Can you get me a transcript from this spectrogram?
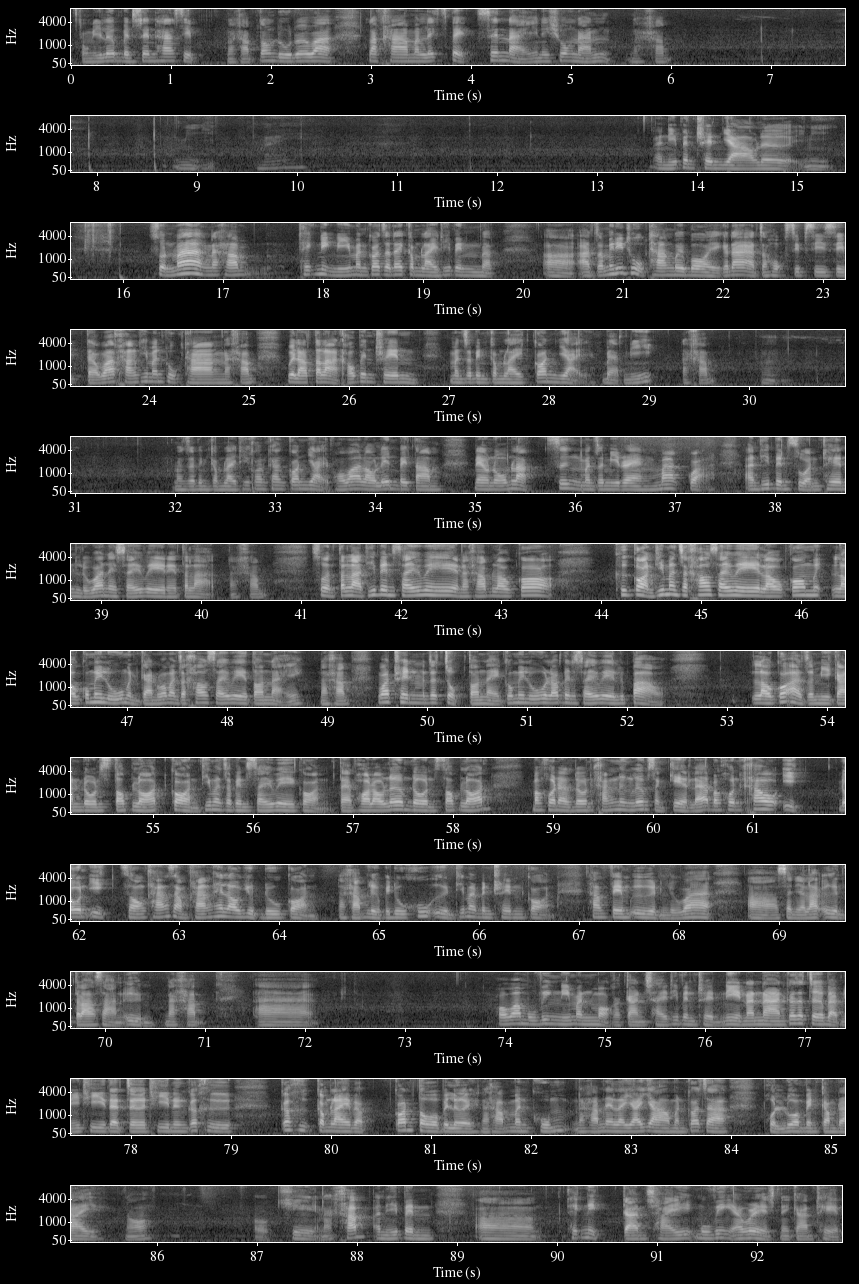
ตรงนี้เริ่มเป็นเส้น 50นะครับ ต้องดูด้วยว่าราคามันเล็กสเปกเส้นไหนในช่วงนั้นนะครับ มีไหมอันนี้เป็นเทรนยาวเลยนี่ ส่วนมากนะครับ เทคนิคนี้มันก็จะได้กำไรที่เป็นแบบ อาอาจจะไม่ได้ถูกทางบ่อยๆ ก็ได้อาจจะ 60-40 แต่ว่าครั้งที่มันถูกทางนะครับ เวลาตลาดเขาเป็นเทรนด์มันจะเป็นกำไรก้อนใหญ่แบบนี้นะครับมันจะเป็นกำไรที่ค่อนข้างก้อนใหญ่ เพราะว่าเราเล่นไปตามแนวโน้มหลัก ซึ่งมันจะมีแรงมากกว่า อันที่เป็นสวนเทรนหรือว่าในไซด์เวย์ในตลาดนะครับ ส่วนตลาดที่เป็นไซด์เวย์นะครับ เราก็ คือก่อนที่มันจะเข้าไซด์เวย์เราก็ไม่เราก็ไม่รู้เหมือนกันว่ามันจะเข้าไซด์เวย์ตอนไหนนะครับ ว่าเทรนด์มันจะจบตอนไหนก็ไม่รู้แล้วเป็นไซด์เวย์หรือเปล่า เราก็อาจจะมีการโดน stop loss ก่อนที่มันจะเป็นไซด์เวย์ก่อน แต่พอเราเริ่มโดน stop loss บางคนอาจจะโดนครั้งหนึ่งเริ่มสังเกต แล้วบางคนเข้าอีกโดนอีก 2 ครั้ง 3 ครั้งให้เราหยุดดูก่อนนะครับ หรือไปดูคู่อื่นที่มันเป็นเทรนด์ก่อนทำเฟรมอื่น หรือว่าอ่าสัญลักษณ์อื่นตราสารอื่นนะครับอ่า เพราะว่า moving นี้มันเหมาะกับการใช้ที่เป็นเทรนด์นี่นานๆ ก็จะเจอแบบนี้ที แต่เจอทีนึงก็คือ ก็คือกำไรแบบก้อนโตไปเลยนะครับ มันคุ้มนะครับ ในระยะยาวมันก็จะผลรวมเป็นกำไรเนาะโอเคนะครับ อันนี้เป็นเทคนิคการใช้ moving average ในการเทรด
